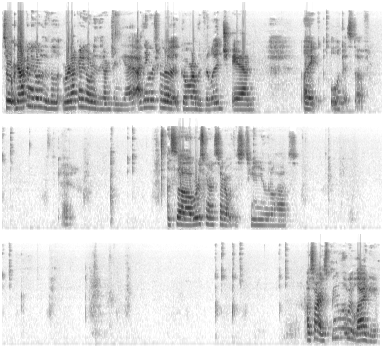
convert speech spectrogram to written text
So we're not gonna go to the village. We're not gonna go to the dungeon yet. I think we're just gonna go around the village and like look at stuff. Okay. So we're just gonna start out with this teeny little house. Oh, sorry, it's being a little bit laggy.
